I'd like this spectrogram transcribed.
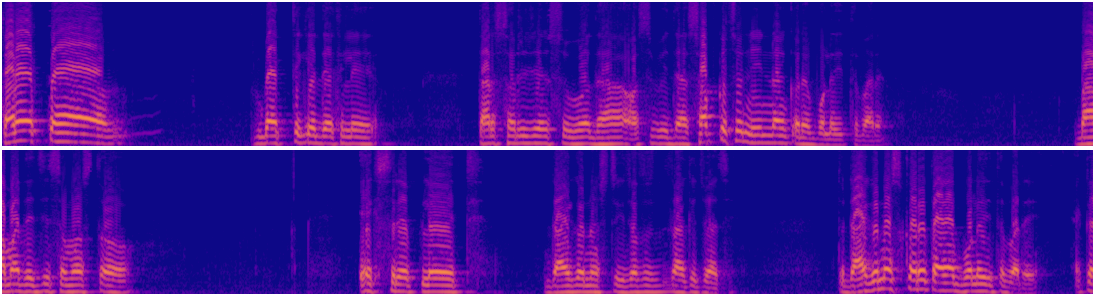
তারা একটা ব্যক্তিকে দেখলে তার শরীরের সুবিধা, অসুবিধা সবকিছু নির্ণয় করে বলে দিতে পারেন বা আমাদের যে সমস্ত এক্স রে প্লেট ডায়াগনস্টিক যত যা কিছু আছে। তো ডায়াগনোস করে তারা বলে দিতে পারে। একটা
